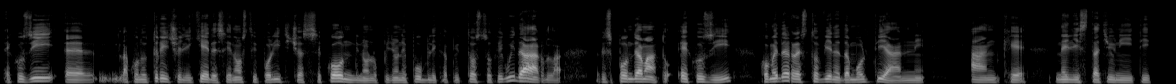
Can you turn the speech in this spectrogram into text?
è così, eh, la conduttrice gli chiede se i nostri politici assecondino l'opinione pubblica piuttosto che guidarla, risponde Amato, è così, come del resto avviene da molti anni anche negli Stati Uniti.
